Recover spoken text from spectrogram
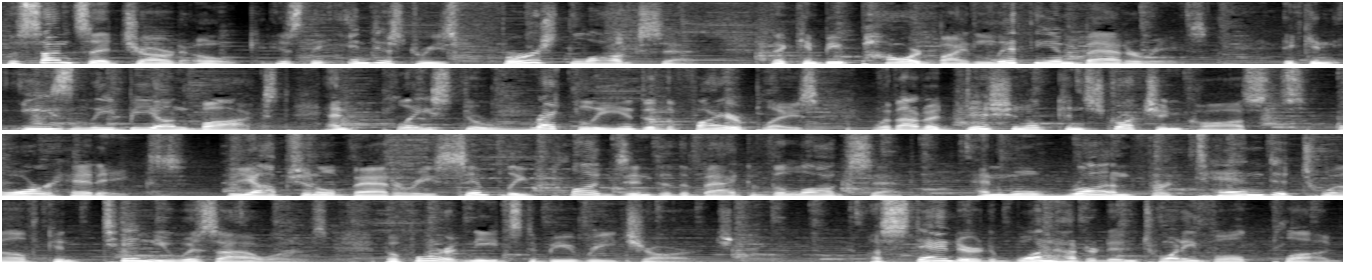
The Sunset Charred Oak is the industry's first log set that can be powered by lithium batteries it can easily be unboxed and placed directly into the fireplace without additional construction costs or headaches. The optional battery simply plugs into the back of the log set and will run for 10 to 12 continuous hours before it needs to be recharged. A standard 120 volt plug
